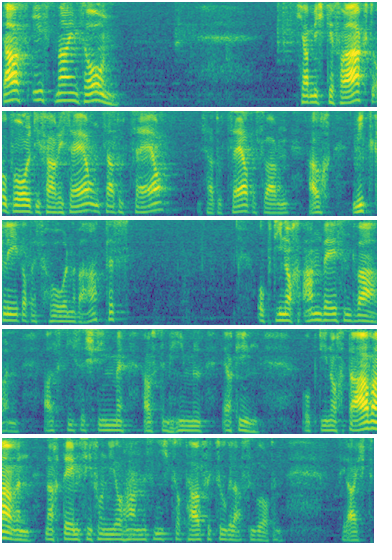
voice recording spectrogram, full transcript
das ist mein Sohn. Ich habe mich gefragt, obwohl die Pharisäer und Sadduzäer, Sadduzäer, das waren auch Mitglieder des Hohen Rates, ob die noch anwesend waren, als diese Stimme aus dem Himmel erging, ob die noch da waren, nachdem sie von Johannes nicht zur Taufe zugelassen wurden. Vielleicht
